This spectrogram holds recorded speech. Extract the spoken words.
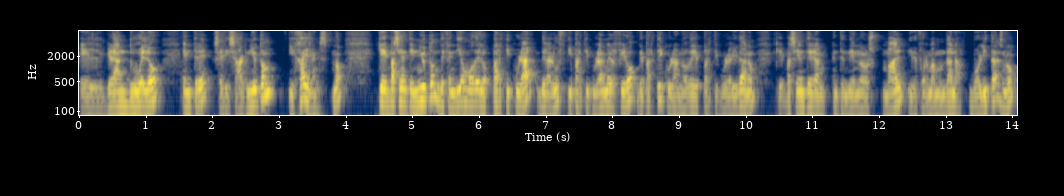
el gran duelo entre Sir Isaac Newton y Huygens, ¿no? Que básicamente Newton defendía un modelo particular de la luz, y particular me refiero de partícula, no de particularidad, ¿no? Que básicamente eran, entendiéndonos mal y de forma mundana, bolitas, ¿no?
